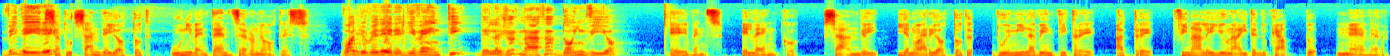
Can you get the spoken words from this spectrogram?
vedere, Satur Sunday 8. Un event and 0 notice. voglio vedere gli eventi della giornata, do invio. Events. Elenco. Sunday, Januari 8, 2023, a 3, finale United Cup, Never.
